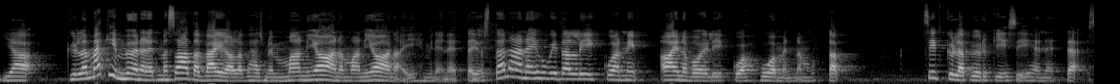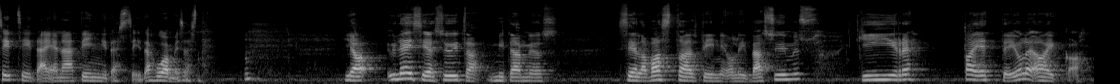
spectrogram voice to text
Ja kyllä mäkin myönnän, että mä saatan välillä olla vähän semmoinen manjaana, manjaana ihminen, että jos tänään ei huvita liikkua, niin aina voi liikkua huomenna, mutta sitten kyllä pyrkii siihen, että sit siitä ei enää tingitä siitä huomisesta. Ja yleisiä syitä, mitä myös siellä vastailtiin, niin oli väsymys, kiire tai ettei ole aikaa.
